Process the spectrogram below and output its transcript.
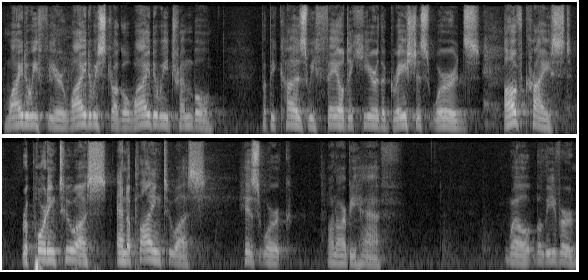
Why do we fear? Why do we struggle? Why do we tremble? But because we fail to hear the gracious words of Christ reporting to us and applying to us his work on our behalf. Well, believer,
